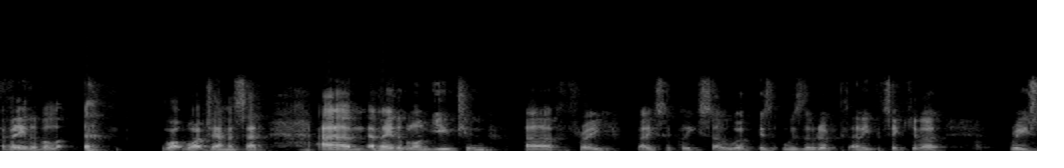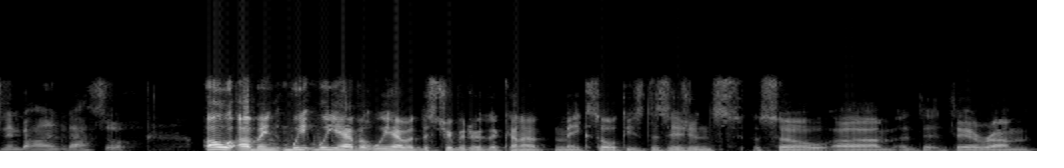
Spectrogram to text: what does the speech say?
available. what what Gemma said, um, available on YouTube uh, for free, basically. So, uh, is, was there any particular reasoning behind that, or Oh, I mean, we we have a we have a distributor that kind of makes all these decisions. So um, they're um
